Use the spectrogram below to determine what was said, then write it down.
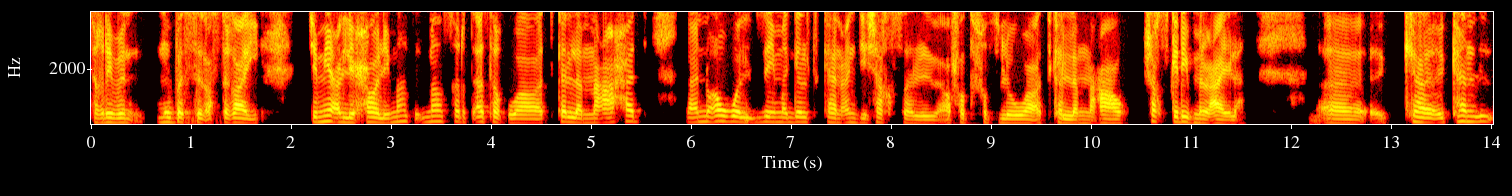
تقريبا مو بس الأصدقاء جميع اللي حولي. ما ما صرت أثق وأتكلم مع أحد لأنه أول زي ما قلت كان عندي شخص أفضفض له وأتكلم معاه شخص قريب من العائلة. آه، كان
